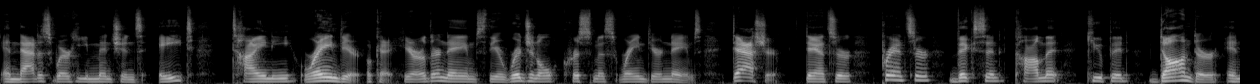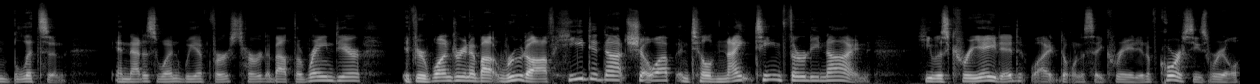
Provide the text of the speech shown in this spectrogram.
and that is where he mentions eight tiny reindeer. Okay, here are their names, the original Christmas reindeer names Dasher, Dancer, Prancer, Vixen, Comet, Cupid, Donder, and Blitzen. And that is when we have first heard about the reindeer. If you're wondering about Rudolph, he did not show up until 1939. He was created, well, I don't want to say created, of course he's real,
